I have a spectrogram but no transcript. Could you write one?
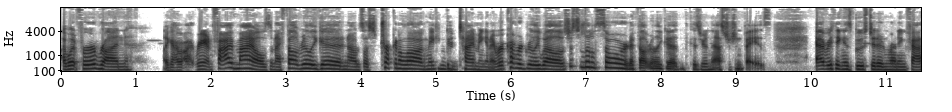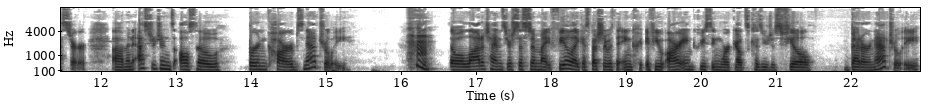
I went for a run like I, I, ran five miles and I felt really good and I was just trucking along, making good timing and I recovered really well. I was just a little sore and I felt really good because you're in the estrogen phase. Everything is boosted and running faster. Um, and estrogens also burn carbs naturally. Hmm. So a lot of times your system might feel like, especially with the incre- if you are increasing workouts because you just feel better naturally,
